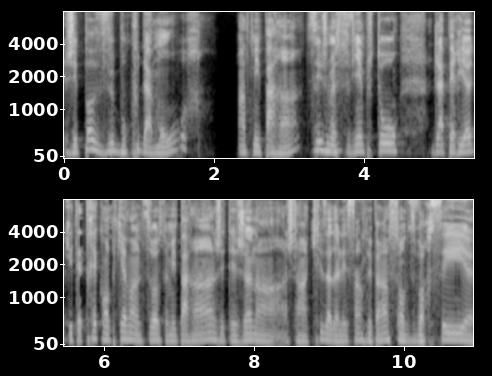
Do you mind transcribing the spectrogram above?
j'ai pas vu beaucoup d'amour entre mes parents. Tu sais, je me Mhm. souviens plutôt de la période qui était très compliquée avant le divorce de mes parents. J'étais jeune, en, j'étais en crise d'adolescence. Mes parents se sont divorcés. euh,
